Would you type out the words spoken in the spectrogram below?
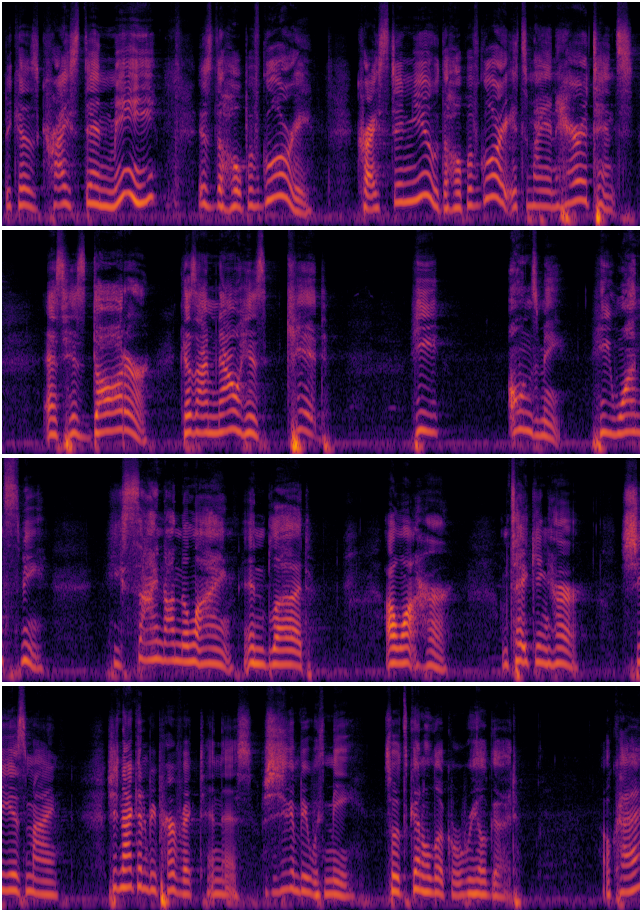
because Christ in me is the hope of glory. Christ in you, the hope of glory. It's my inheritance as his daughter because I'm now his kid. He owns me, he wants me. He signed on the line in blood. I want her. I'm taking her. She is mine. She's not going to be perfect in this, but she's going to be with me. So it's going to look real good. Okay?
